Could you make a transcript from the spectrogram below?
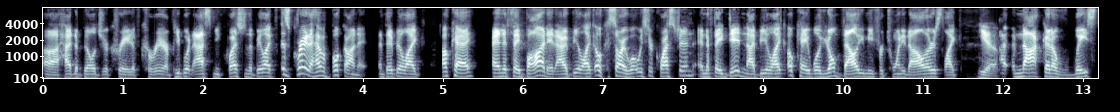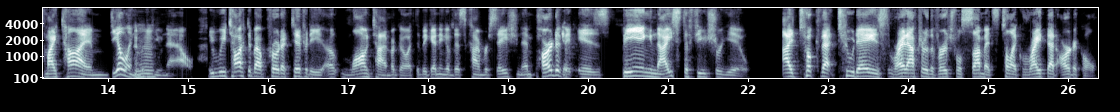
uh, how to build your creative career people would ask me questions. They'd be like it's great i have a book on it. And they'd be like okay. And if they bought it i'd be like okay sorry what was your question? And if they didn't i'd be like okay well you don't value me for $20 like yeah. I'm not going to waste my time dealing mm-hmm. with you now. We talked about productivity a long time ago at the beginning of this conversation and part of it is being nice to future you. I took that two days right after the virtual summits to like write that article.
